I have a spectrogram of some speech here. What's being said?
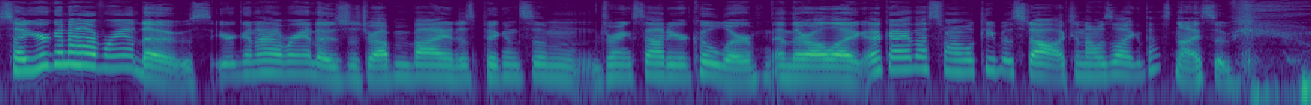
So you're gonna have randos. You're gonna have randos just dropping by and just picking some drinks out of your cooler, and they're all like, "Okay, that's fine. We'll keep it stocked." And I was like, "That's nice of you."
